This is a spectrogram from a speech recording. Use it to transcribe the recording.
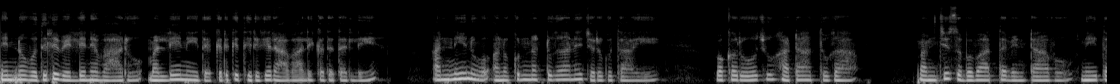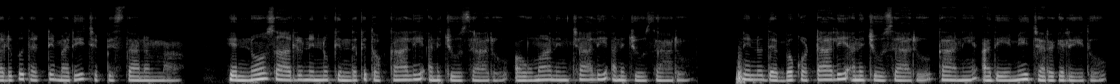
నిన్ను వదిలి వెళ్ళిన వారు మళ్ళీ నీ దగ్గరికి తిరిగి రావాలి కదా తల్లి? అన్నీ నువ్వు అనుకున్నట్టుగానే జరుగుతాయి. ఒకరోజు హఠాత్తుగా మంచి శుభవార్త వింటావు. నీ తలుపు తట్టి మరీ చెప్పిస్తానమ్మా. ఎన్నోసార్లు నిన్ను కిందకి తొక్కాలి అని చూశారు. అవమానించాలి అని చూశారు. నిన్ను దెబ్బ కొట్టాలి అని చూశారు. కానీ అదేమీ జరగలేదు.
